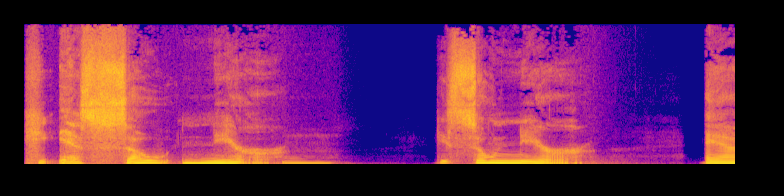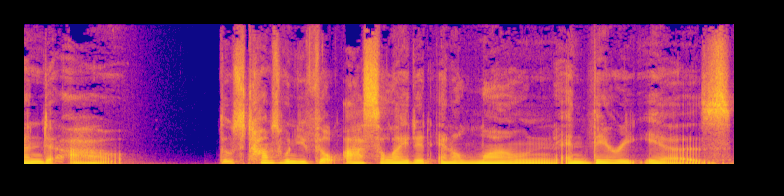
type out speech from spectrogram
he is so near. He's so near. And uh, those times when you feel isolated and alone, and there he is.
